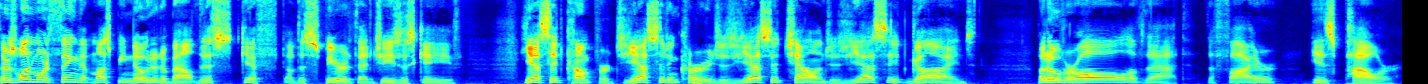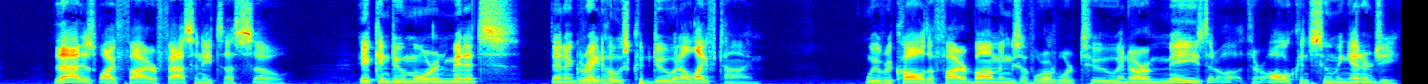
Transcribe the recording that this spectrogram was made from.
There's one more thing that must be noted about this gift of the Spirit that Jesus gave. Yes, it comforts. Yes, it encourages. Yes, it challenges. Yes, it guides. But over all of that, the fire is power. That is why fire fascinates us so. It can do more in minutes than a great host could do in a lifetime. We recall the fire bombings of World War II and are amazed at their all consuming energy.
